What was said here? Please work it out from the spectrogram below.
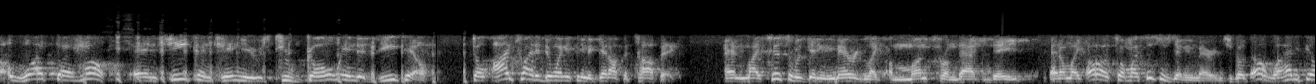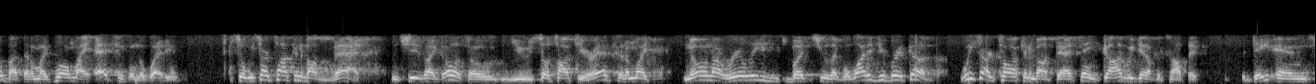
"Uh, what the hell? And she continues to go into detail. So i try to do anything to get off the topic and my sister was getting married like a month from that date. And I'm like, oh, so my sister's getting married. And she goes, oh, well, how do you feel about that? I'm like, well, my ex is in the wedding. So we start talking about that. And she's like, oh, so you still talk to your ex? And I'm like, no, not really. But she was like, well, why did you break up? We start talking about that. Thank God we get off the topic. The date ends.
